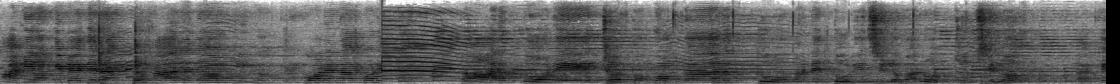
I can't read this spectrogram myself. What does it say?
আমি ওকে বেঁধে রাখব না জানি ও কি কি করে না করে। তার ঘরে যত প্রকার মানে দড়ি ছিল বা রজ্জু ছিল তাকে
